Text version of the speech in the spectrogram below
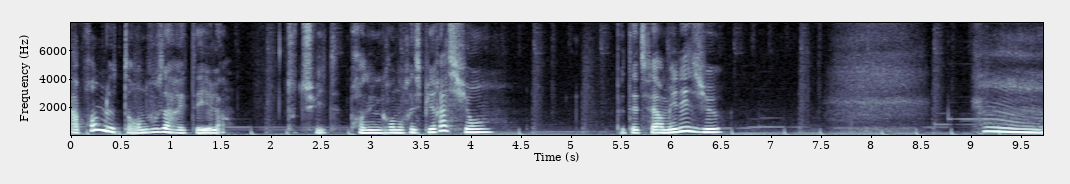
à prendre le temps de vous arrêter là, tout de suite. Prendre une grande respiration, Peut-être fermer les yeux. Hmm.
